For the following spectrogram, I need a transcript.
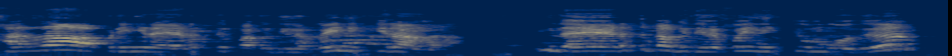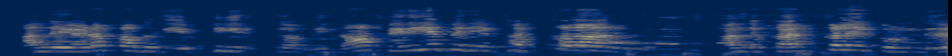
ஹர்ரா அப்படிங்கிற இடத்து பகுதியில போய் நிக்கிறாங்க. இந்த இடத்து பகுதியில போய் நிற்கும் போது அந்த இடப்பகுதி எப்படி இருக்கு அப்படின்னா பெரிய பெரிய கற்களா இருக்கு. அந்த கற்களை கொண்டு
